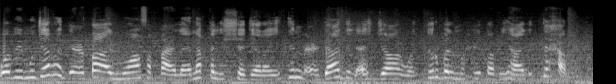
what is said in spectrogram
وبمجرد إعطاء الموافقة على نقل الشجرة يتم إعداد الأشجار والتربة المحيطة بها للتحرك.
